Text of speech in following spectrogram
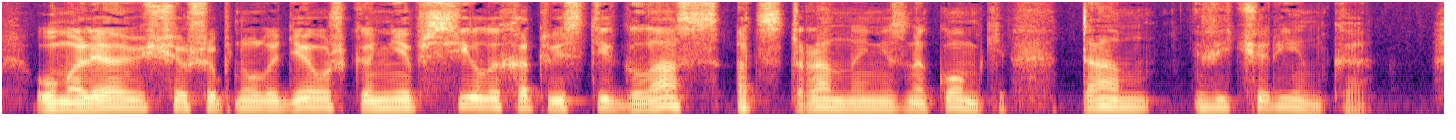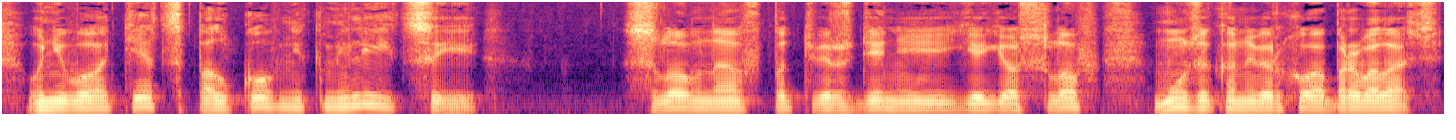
— умоляюще шепнула девушка, не в силах отвести глаз от странной незнакомки. «Там вечеринка. У него отец — полковник милиции». Словно в подтверждении ее слов музыка наверху оборвалась.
